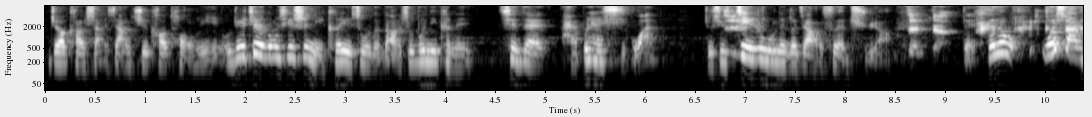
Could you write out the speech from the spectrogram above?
你就要靠想象去靠同理。我觉得这个东西是你可以做得到，只不过你可能现在还不太习惯，就去进入那个角色去啊。真的，对，可是我我想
